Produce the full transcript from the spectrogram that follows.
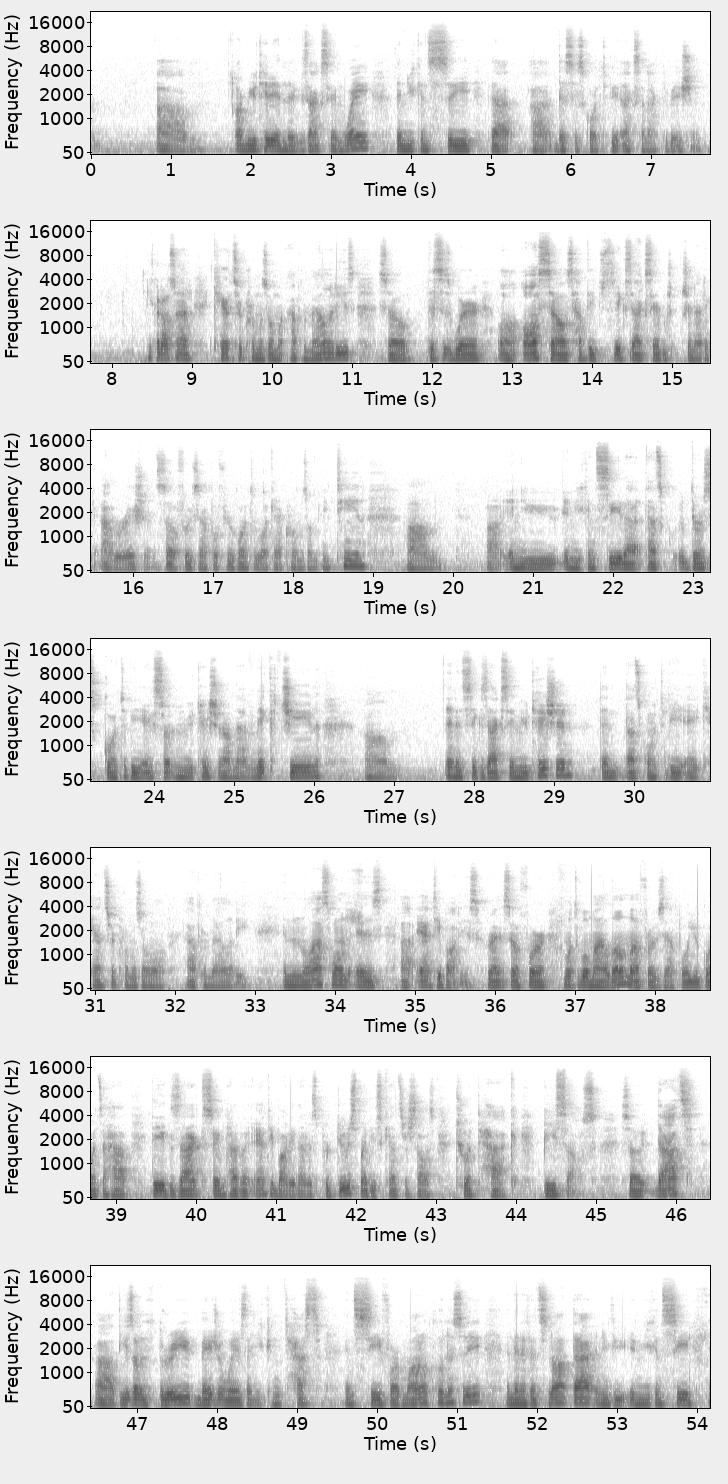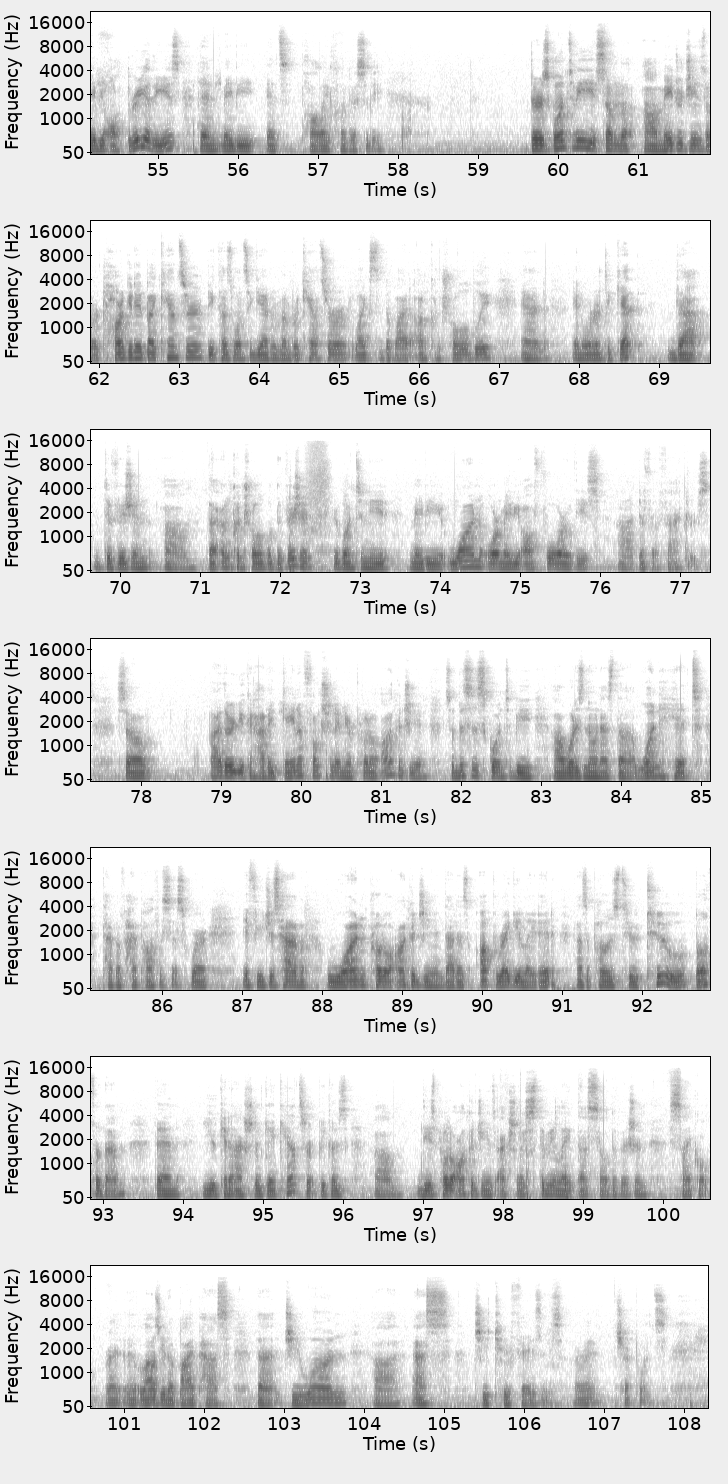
um, are mutated in the exact same way, then you can see that uh, this is going to be X inactivation. You could also have cancer chromosomal abnormalities. So this is where uh, all cells have the exact same genetic aberration. So for example, if you're going to look at chromosome 18, um, uh, and you and you can see that that's there's going to be a certain mutation on that MYC gene, um, and it's the exact same mutation, then that's going to be a cancer chromosomal abnormality. And then the last one is uh, antibodies, right? So for multiple myeloma, for example, you're going to have the exact same type of antibody that is produced by these cancer cells to attack B cells. So that's uh, these are the three major ways that you can test and see for monoclonicity. And then if it's not that, and if you and you can see maybe all three of these, then maybe it's polyclonicity. There's going to be some uh, major genes that are targeted by cancer because once again, remember, cancer likes to divide uncontrollably, and in order to get that division, um, that uncontrollable division, you're going to need maybe one or maybe all four of these uh, different factors. So either you could have a gain of function in your proto-oncogene. So this is going to be uh, what is known as the one-hit type of hypothesis, where if you just have one proto-oncogene that is upregulated as opposed to two, both of them, then you can actually get cancer because um, these proto-oncogenes actually stimulate that cell division cycle, right? It allows you to bypass that G1, uh, S, G2 phases, all right, checkpoints.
